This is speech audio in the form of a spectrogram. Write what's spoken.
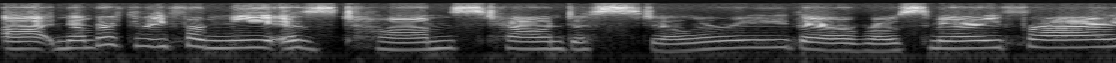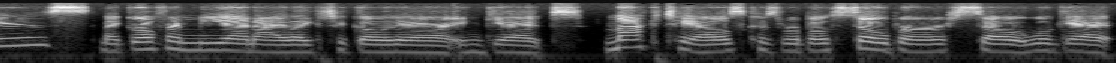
Uh, number three for me is Tom's Town Distillery. Their rosemary fries. My girlfriend Mia and I like to go there and get mocktails because we're both sober. So we'll get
